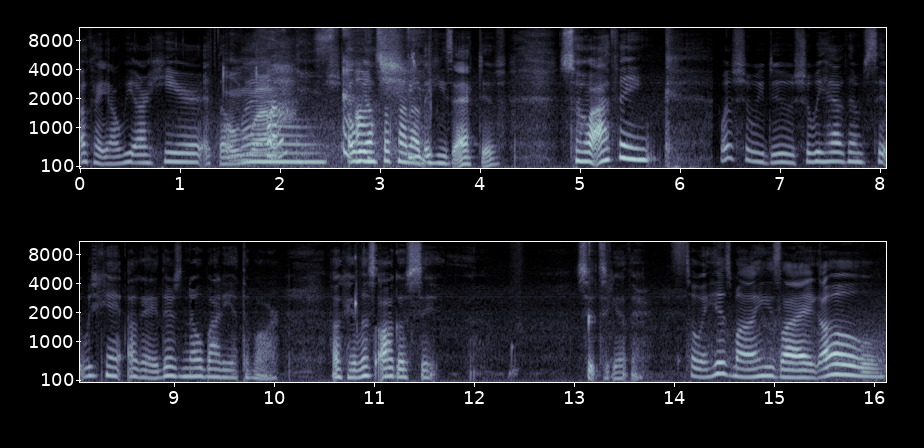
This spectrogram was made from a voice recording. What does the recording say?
Okay, y'all, we are here at the Oh, wow. lounge. Oh, we also found out that he's active. So I think, what should we do? Should we have them sit? We can't. Okay, there's nobody at the bar. Okay, let's all go sit. Sit together. So in his mind, he's like, oh,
